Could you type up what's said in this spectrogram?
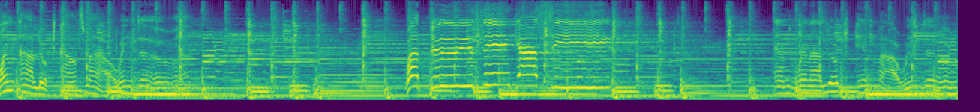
When I look out my window, what do you think I see? And when I look in my window,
